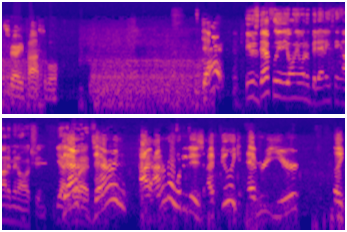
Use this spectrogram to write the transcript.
It's very possible. Darren, He was definitely the only one who bid anything on him in auction. Yeah, go Darren. Darren I, I don't know what it is. I feel like every year, like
